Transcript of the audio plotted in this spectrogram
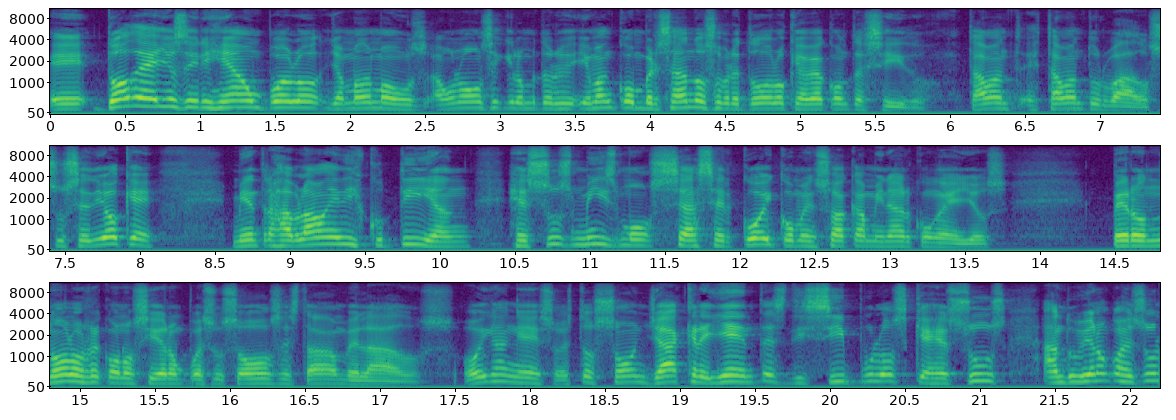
Eh, dos de ellos dirigían a un pueblo llamado Maús, a unos 11 kilómetros, iban conversando sobre todo lo que había acontecido. Estaban, estaban turbados. Sucedió que mientras hablaban y discutían, Jesús mismo se acercó y comenzó a caminar con ellos pero no los reconocieron, pues sus ojos estaban velados. Oigan eso, estos son ya creyentes, discípulos que Jesús anduvieron con Jesús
